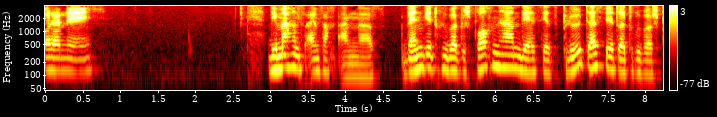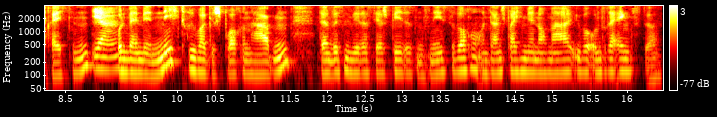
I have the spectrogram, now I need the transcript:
Oder nicht? Wir machen es einfach anders. Wenn wir drüber gesprochen haben, wäre es jetzt blöd, dass wir darüber sprechen. Ja. Und wenn wir nicht drüber gesprochen haben, dann wissen wir das ja spätestens nächste Woche und dann sprechen wir nochmal über unsere Ängste.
